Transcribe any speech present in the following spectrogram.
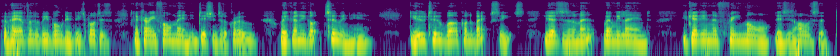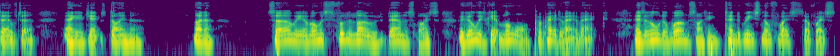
Prepare for to be boarded. These spotters can carry four men in addition to the crew. We've only got two in here. You two work on the back seats. You just when we land. You get in the three more. This is Harvester Delta Ajax Diner. Diner. Sir, we are almost full of load. Down the spice. We can always get more. Prepare to evac. There's an order worm sighting. Ten degrees northwest, southwest.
